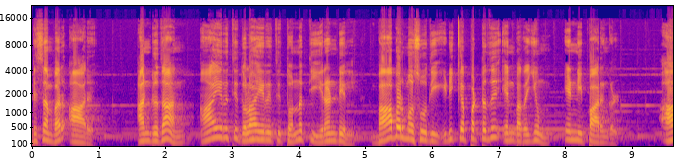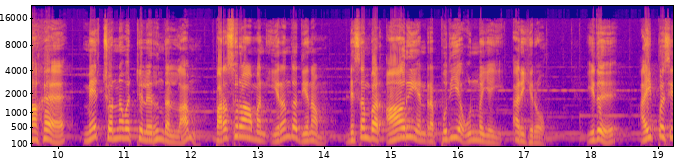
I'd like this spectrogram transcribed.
டிசம்பர் ஆறு. அன்றுதான் ஆயிரத்தி தொள்ளாயிரத்தி தொண்ணூற்றி இரண்டில் பாபர் மசூதி இடிக்கப்பட்டது என்பதையும் எண்ணி பாருங்கள். ஆக மேற்சொன்னவற்றிலிருந்தெல்லாம் பரசுராமன் இறந்த தினம் டிசம்பர் ஆறு என்ற புதிய உண்மையை அறிகிறோம். இது ஐப்பசி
